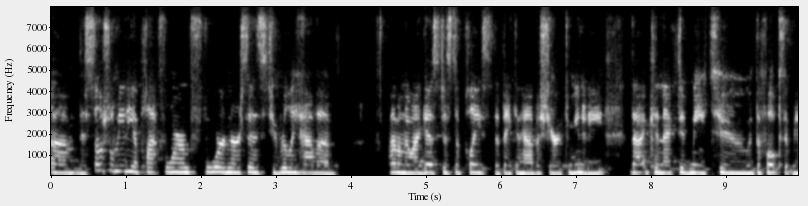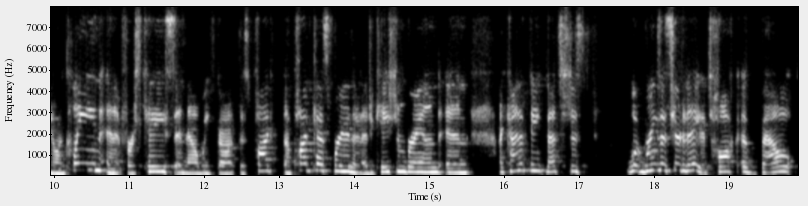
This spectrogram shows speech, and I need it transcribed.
um, the social media platform for nurses to really have a I don't know, I guess just a place that they can have a shared community that connected me to the folks at Beyond Clean and at First Case. And now we've got this pod, a podcast brand and an education brand. And I kind of think that's just what brings us here today to talk about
